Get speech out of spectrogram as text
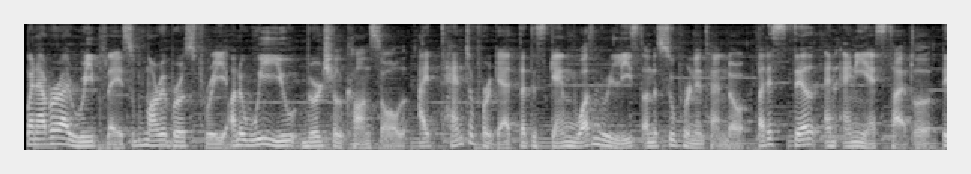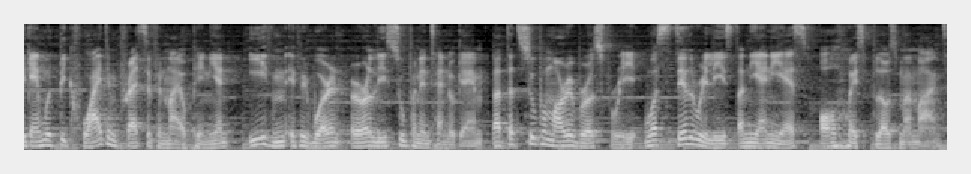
Whenever I replay Super Mario Bros. 3 on a Wii U Virtual Console, I tend to forget that this game wasn't released on the Super Nintendo, but is still an NES title. The game would be quite impressive in my opinion, even if it were an early Super Nintendo game, but that Super Mario Bros. 3 was still released on the NES always blows my mind.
